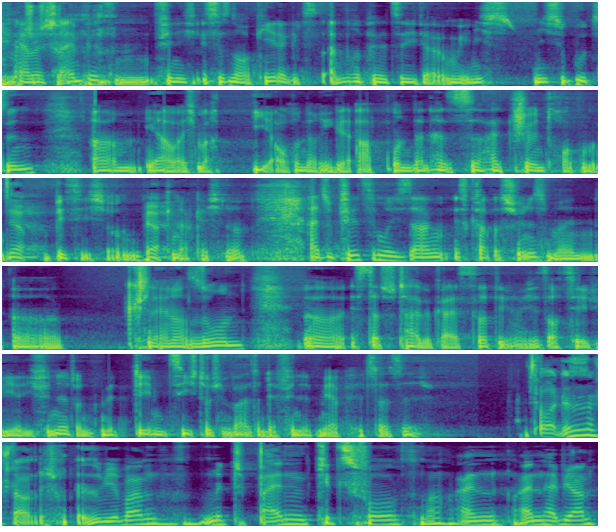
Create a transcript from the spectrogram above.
Ja, bei Steinpilzen finde ich, ist es noch okay. Da gibt es andere Pilze, die da irgendwie nicht, nicht so gut sind. Ähm, ja, aber ich mache die auch in der Regel ab und dann hast du halt schön trocken und Ja. bissig und Ja. knackig. Ne? Also Pilze, muss ich sagen, ist gerade was Schönes. Mein äh, kleiner Sohn äh, ist da total begeistert. Dem habe ich jetzt auch erzählt, wie er die findet und mit dem ziehe ich durch den Wald und der findet mehr Pilze als ich. Oh, das ist erstaunlich. Also wir waren mit beiden Kids vor na, ein, eineinhalb Jahren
